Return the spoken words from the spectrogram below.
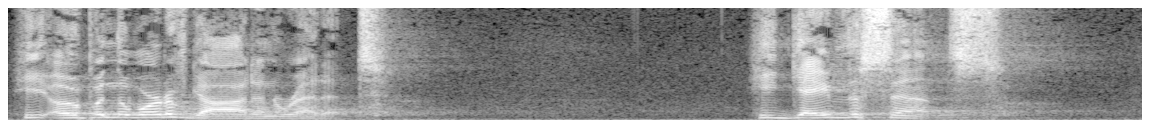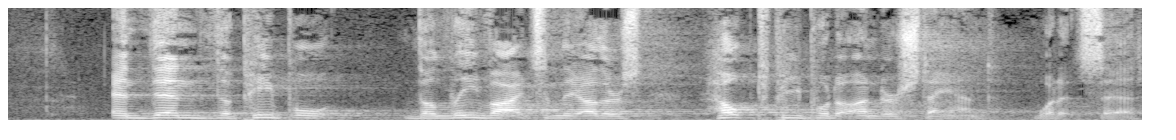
he opened the Word of God and read it. He gave the sense, and then the people, the Levites and the others, helped people to understand what it said.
